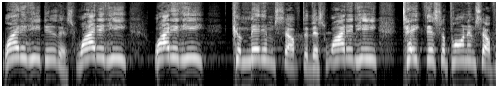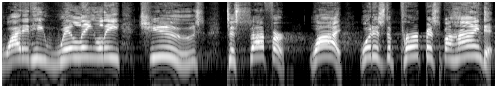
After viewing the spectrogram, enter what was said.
Why did he do this? Why did he, why did he commit himself to this? Why did he take this upon himself? Why did he willingly choose to suffer? Why? What is the purpose behind it?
